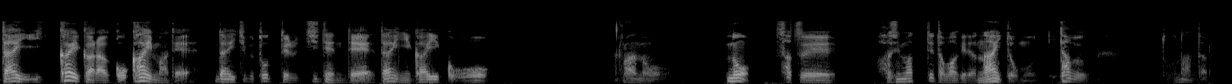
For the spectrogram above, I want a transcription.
第1回から5回まで、第1部撮ってる時点で、第2回以降、あの、の撮影始まってたわけではないと思う。多分、どうなんだろ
